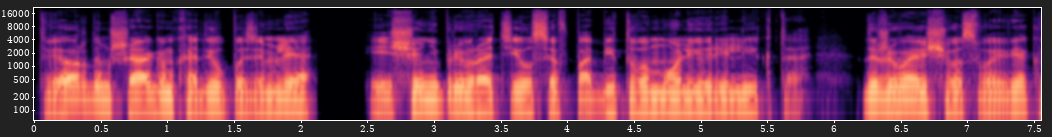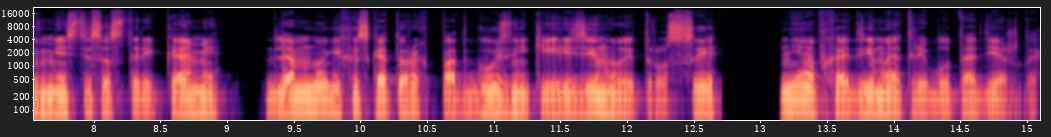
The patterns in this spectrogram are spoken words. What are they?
твердым шагом ходил по земле и еще не превратился в побитого молью реликта, доживающего свой век вместе со стариками, для многих из которых подгузники и резиновые трусы — необходимый атрибут одежды.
